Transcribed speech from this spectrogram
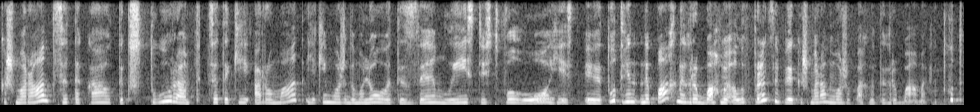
Кашмаран це така текстура, це такий аромат, який може домальовувати землистість, вологість. Е, Тут він не пахне грибами, але в принципі кашмаран може пахнути грибами. Тут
